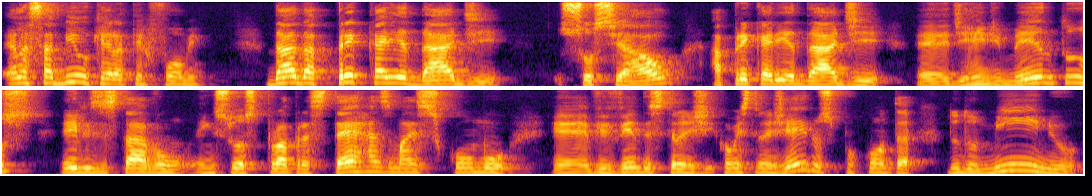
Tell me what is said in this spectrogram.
Elas sabiam o que era ter fome. Dada a precariedade social, a precariedade é, de rendimentos, eles estavam em suas próprias terras, mas como é, vivendo estrange como estrangeiros por conta do domínio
